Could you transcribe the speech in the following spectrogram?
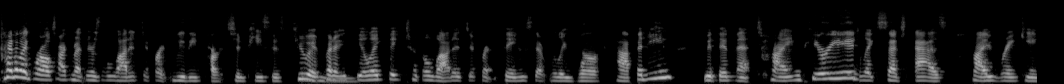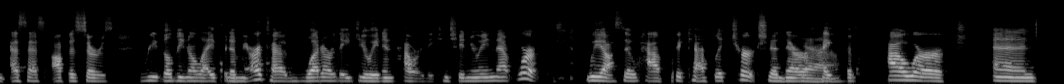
kind of like we're all talking about, there's a lot of different moving parts and pieces to it, mm-hmm. but I mm-hmm. feel like they took a lot of different things that really were happening within that time period, like such as high ranking SS officers rebuilding a life in America. What are they doing and how are they continuing that work? We also have the Catholic Church and their yeah. height of power and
